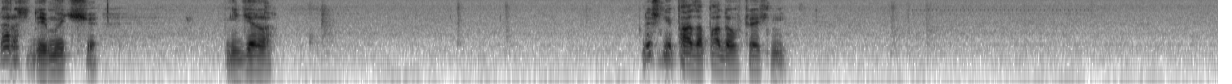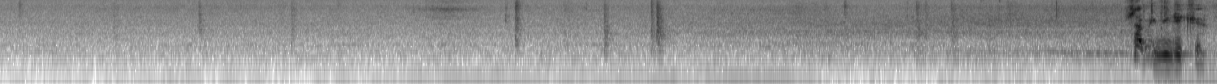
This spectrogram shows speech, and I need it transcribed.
Zaraz idę myć się. Niedziela. Deszcz nie pada, padał wcześniej. Sami widzicie.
